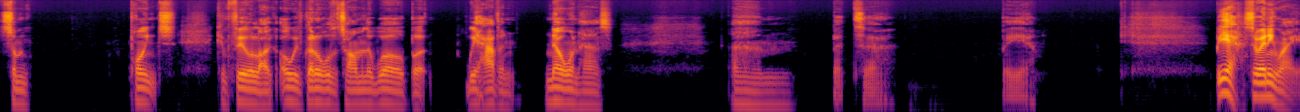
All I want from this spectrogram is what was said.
some points can feel like, oh, we've got all the time in the world, but we haven't. No one has. Um, but uh, but yeah, but yeah. So anyway,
